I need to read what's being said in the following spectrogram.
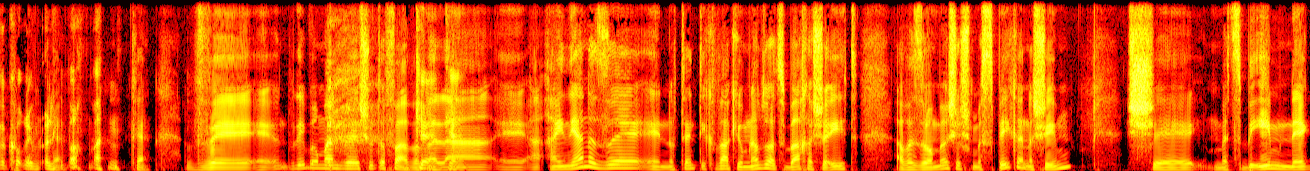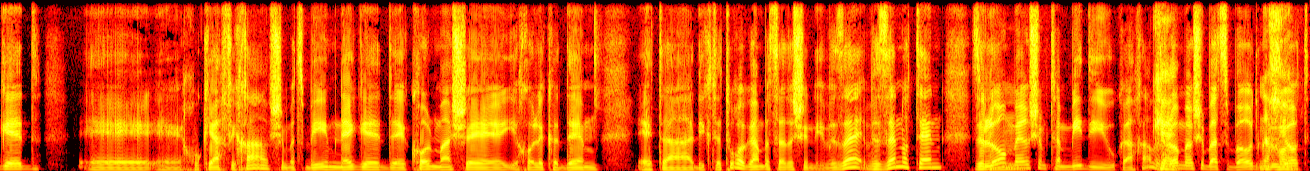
וקוראים לו ליברמן. כן, וליברמן ושותפיו, כן, אבל כן. ה- אה, העניין הזה אה, נותן תקווה, כי אמנם זו הצבעה חשאית, אבל זה אומר שיש מספיק אנשים שמצביעים נגד אה, אה, חוקי הפיכה, שמצביעים נגד אה, כל מה שיכול לקדם את הדיקטטורה גם בצד השני. וזה, וזה נותן, זה לא אומר שהם תמיד יהיו ככה, וזה כן. לא אומר שבהצבעות נכון, גלויות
